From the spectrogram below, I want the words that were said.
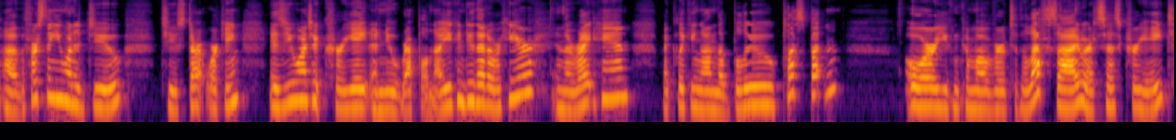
uh, the first thing you want to do to start working is you want to create a new REPL. Now you can do that over here in the right hand by clicking on the blue plus button or you can come over to the left side where it says create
